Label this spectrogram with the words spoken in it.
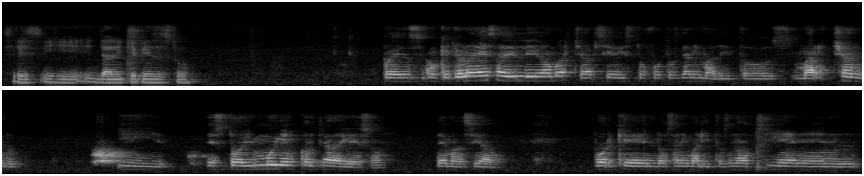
sí, y Dani, ¿qué piensas tú? Pues, aunque yo no he salido a marchar, sí he visto fotos de animalitos marchando. Y estoy muy en contra de eso, demasiado. Porque los animalitos no tienen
